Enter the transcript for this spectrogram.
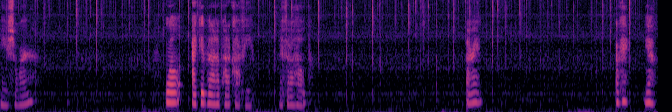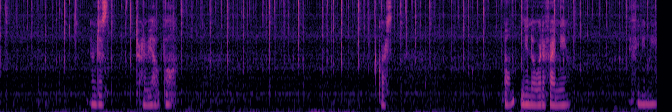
Are you sure? Well, I could put on a pot of coffee if it'll help. All right. Okay, yeah. I'm just trying to be helpful. Of course. Well, you know where to find me if you need me.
